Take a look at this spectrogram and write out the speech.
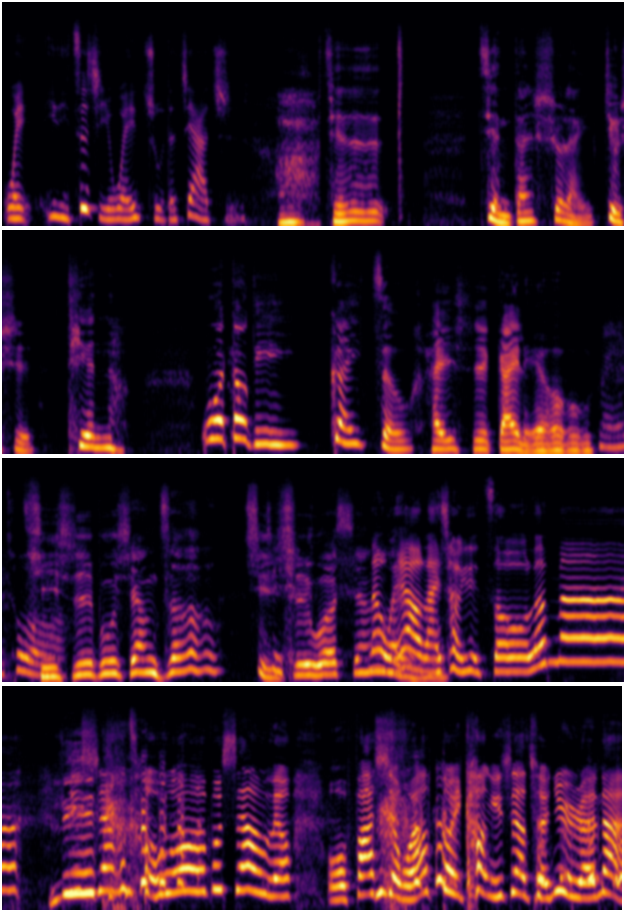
为以自己为主的价值啊？其实是。简单说来就是，天哪，我到底该走还是该留？没错，其实不想走，其实 我想。那我要来唱一句，走了吗？你想走，我不想留。我发现我要对抗一下陈玉仁呐，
